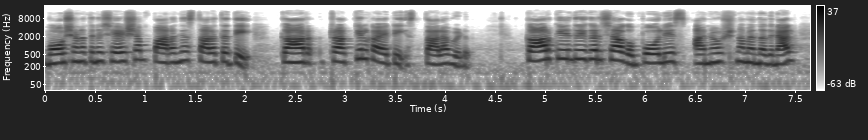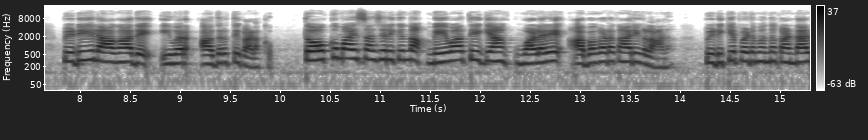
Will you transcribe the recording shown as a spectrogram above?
മോഷണത്തിന് ശേഷം പറഞ്ഞ സ്ഥലത്തെത്തി കാർ ട്രക്കിൽ കയറ്റി സ്ഥലം വിടും. കാർ കേന്ദ്രീകരിച്ചാകും പോലീസ് അന്വേഷണം എന്നതിനാൽ പിടിയിലാകാതെ ഇവർ അതിർത്തി കടക്കും. തോക്കുമായി സഞ്ചരിക്കുന്ന മേവാത്തി ഗ്യാങ് വളരെ അപകടകാരികളാണ്. പിടിക്കപ്പെടുമെന്ന് കണ്ടാൽ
